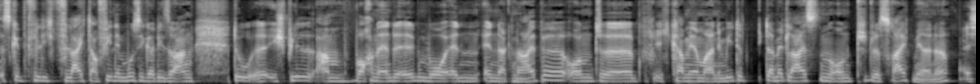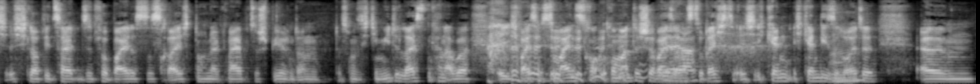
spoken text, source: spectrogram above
Es gibt vielleicht auch viele Musiker, die sagen, du, äh, ich spiele am Wochenende irgendwo in, in der Kneipe und äh, ich kann mir meine Miete damit leisten und das reicht mir. Ne? Ich, ich glaube, die Zeiten sind vorbei, dass es reicht, noch in der Kneipe zu spielen und dann, dass man sich die Miete leisten kann, aber ich weiß, was du meinst. Romantischerweise ja. hast du recht. Ich, ich kenne ich kenn diese mhm. Leute. Ähm,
